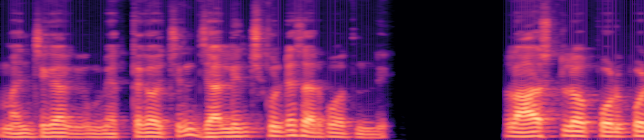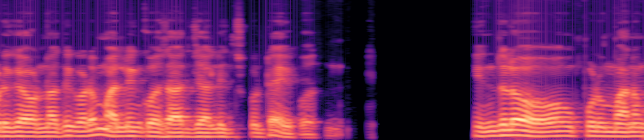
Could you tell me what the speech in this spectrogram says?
మంచిగా మెత్తగా వచ్చింది. జల్లించుకుంటే సరిపోతుంది. లాస్ట్లో పొడి పొడిగా ఉన్నది కూడా మళ్ళీ ఇంకోసారి జల్లించుకుంటే అయిపోతుంది. ఇందులో ఇప్పుడు మనం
